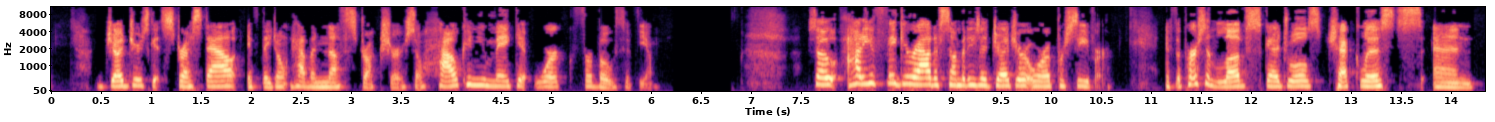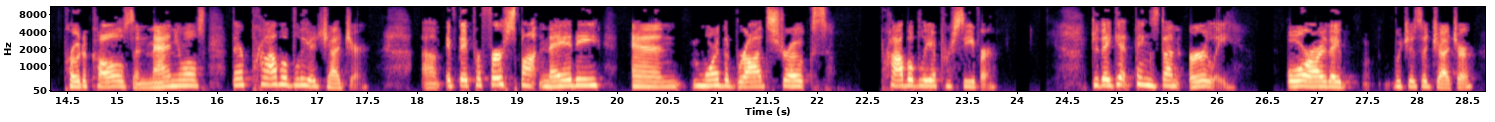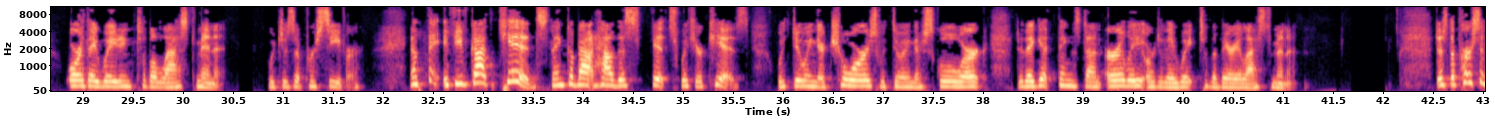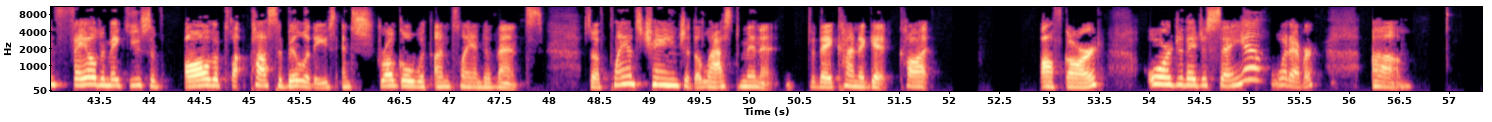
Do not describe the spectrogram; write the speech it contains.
judgers get stressed out if they don't have enough structure. So how can you make it work for both of you? So how do you figure out if somebody's a judger or a perceiver? If the person loves schedules checklists and protocols and manuals they're probably a judger. Um, if they prefer spontaneity and more the broad strokes probably a perceiver. Do they get things done early or are they which is a judger or are they waiting till the last minute which is a perceiver. Now if you've got kids think about how this fits with your kids. With doing their chores with doing their schoolwork do they get things done early or do they wait till the very last minute? Does the person fail to make use of all the possibilities and struggle with unplanned events? So if plans change at the last minute do they kind of get caught off guard? Or do they just say yeah whatever um,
